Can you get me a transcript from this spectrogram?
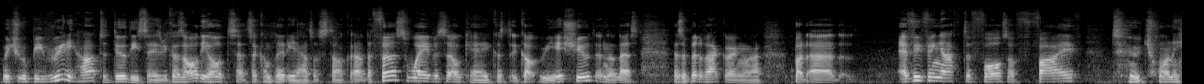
which would be really hard to do these days because all the old sets are completely out of stock. Uh, the first wave is okay because it got reissued and there's, there's a bit of that going on, but uh, everything after 4, so 5 to 20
